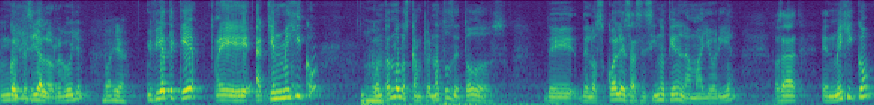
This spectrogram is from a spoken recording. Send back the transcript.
un golpecillo al orgullo. Vaya. Y fíjate que eh, aquí en México, Ajá. contando los campeonatos de todos, de, de los cuales Asesino tiene la mayoría, o sea, en México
